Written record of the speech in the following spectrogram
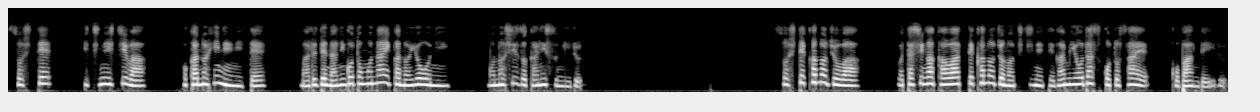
そして一日は他の日に似て、まるで何事もないかのように、物静かに過ぎる。そして彼女は、私が代わって彼女の父に手紙を出すことさえ拒んでいる。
